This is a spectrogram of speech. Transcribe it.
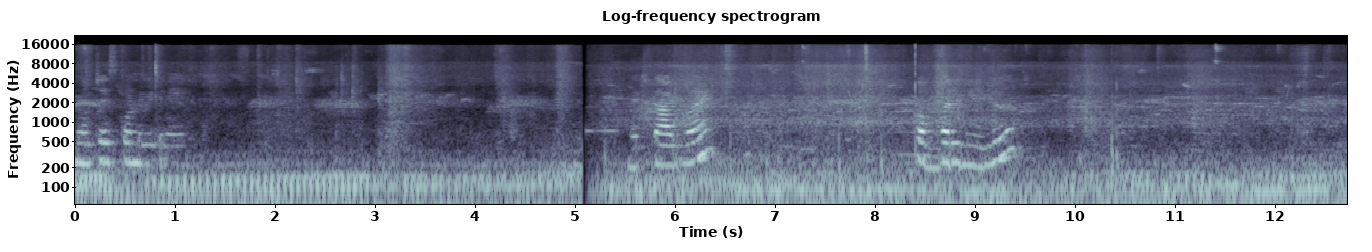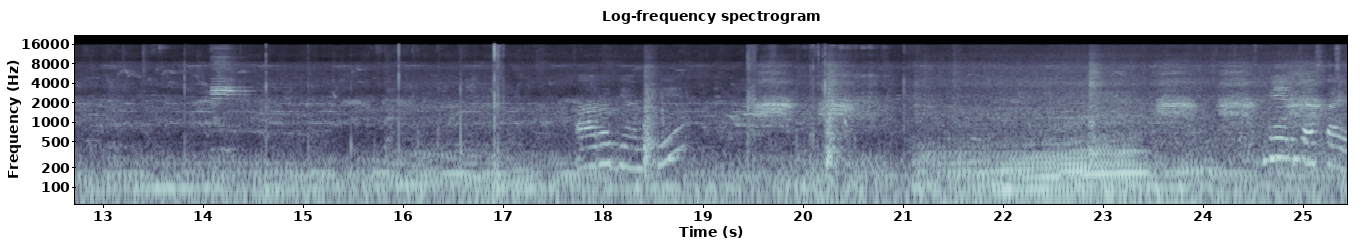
నోట్ చేసుకోండి వీటిని. నెక్స్ట్ థర్డ్ పాయింట్ కొబ్బరి నీళ్ళు. ఆరోగ్యానికి మేలు చేస్తాయి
